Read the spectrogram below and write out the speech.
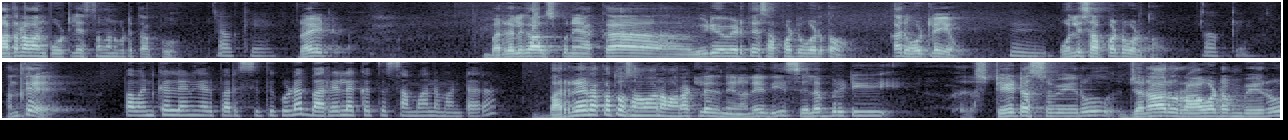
మాత్రం మనకు ఓట్లు వేస్తామనుకుంటే తప్పు. ఓకే రైట్ బర్రెలు కాల్చుకునే అక్క వీడియో పెడితే సపోర్ట్ కొడతాం కానీ ఓట్లేయం. ఓన్లీ సపోర్ట్ కొడతాం. ఓకే అంతే. పవన్ కళ్యాణ్ గారి పరిస్థితి కూడా బర్రెలకతో సమానం అంటారా? బర్రెలకతో సమానం అనట్లేదు నేను అనేది సెలబ్రిటీ స్టేటస్ వేరు జనాలు రావడం వేరు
